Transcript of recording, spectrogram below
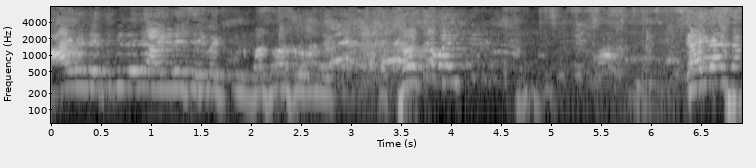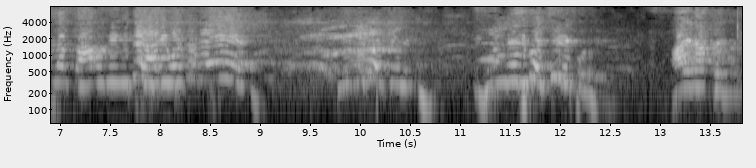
ఆయన నెత్తి మీదనే ఆయనే చేయి పెట్టుకుండు కైలాసంలో పాము మింగితే అది కొట్టడే ఇంటికి గుండెకి వచ్చింది ఇప్పుడు. ఆయన పెద్ద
